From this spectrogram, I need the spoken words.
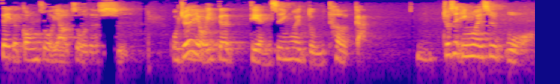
这个工作要做的事。我觉得有一个点是因为独特感，嗯就是因为是我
